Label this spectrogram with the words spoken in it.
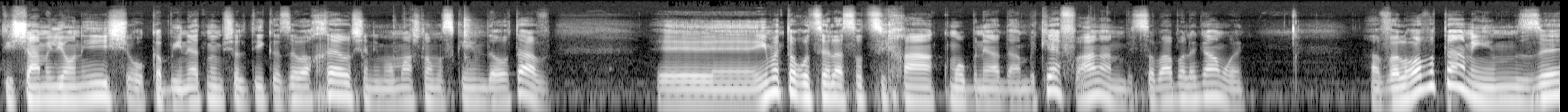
תשעה מיליון איש, או קבינט ממשלתי כזה או אחר, שאני ממש לא מסכים עם דעותיו. אה, אם אתה רוצה לעשות שיחה כמו בני אדם, בכיף, אהלן, בסבבה לגמרי. אבל רוב הפעמים זה,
